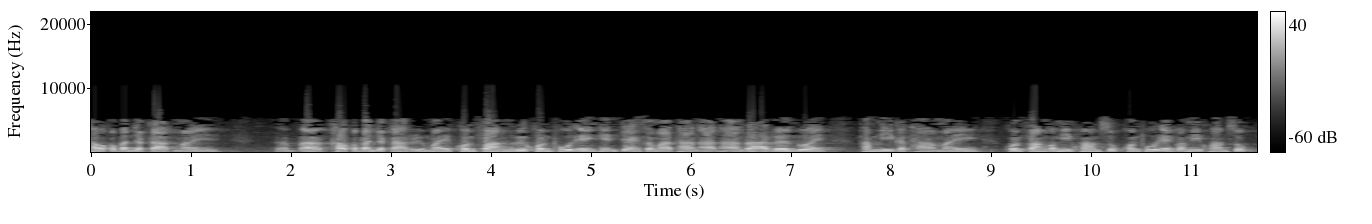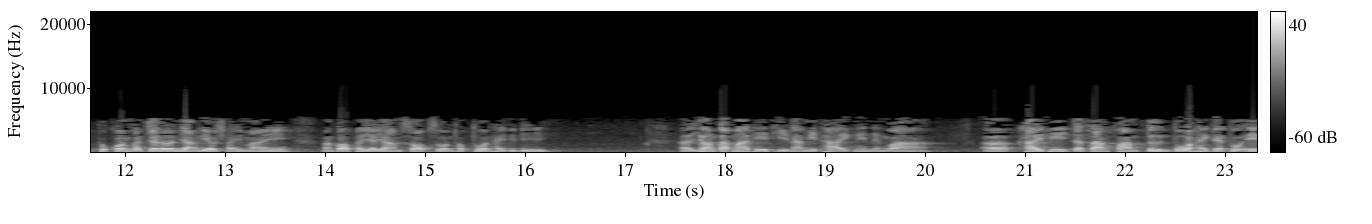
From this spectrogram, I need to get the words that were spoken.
เข้ากับบรรยากาศไหมเข้ากับบรรยากาศหรือไม่คนฟังหรือคนพูดเองเห็นแจ้งสมาทานอาหารร่าเริงด้วยทำมีกระถาไหม คนฟังก็มีความสุข คนพูดเองก็มีความสุข ทุกคนก็เจริญอย่างเดียวใช่ไหม มันก็พยายามสอบสวนทบทวนให้ดีๆย้อนกลับมาที่ทีนะมิท่าอีกนิดหนึ่งว่าใครที่จะสร้างความตื่นตัวให้แก่ตัวเอ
